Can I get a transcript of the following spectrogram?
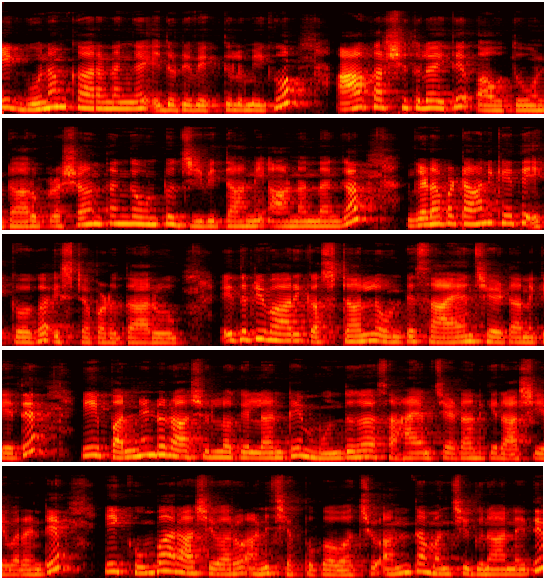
ఈ గుణం కారణంగా ఎదుటి వ్యక్తులు మీకు ఆకర్షితులు అయితే అవుతూ ఉంటారు. ప్రశాంతంగా ఉంటూ జీవితాన్ని ఆనందంగా గడపటానికైతే ఎక్కువగా ఇష్టపడతారు. ఎదుటి వారి కష్టాల్లో ఉంటే సాయం చేయడానికైతే ఈ పన్నెండు రాశుల్లోకి వెళ్ళంటే ముందుగా సహాయం చేయడానికి రాశి ఎవరంటే ఈ కుంభరాశి వారు అని చెప్పుకోవచ్చు. అంత మంచి గుణాన్ని అయితే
